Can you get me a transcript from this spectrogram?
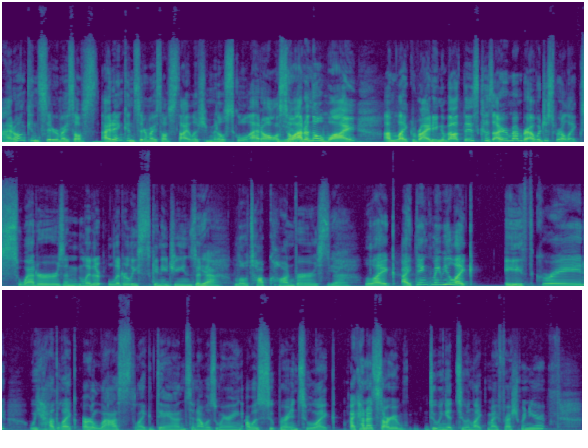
I don't consider myself. I didn't consider myself stylish in middle school at all. So I don't know why I'm like writing about this because I remember I would just wear like sweaters and liter- literally skinny jeans and Yeah. low top Converse. Yeah. Like I think maybe like eighth grade we had like our last like dance and I was wearing I was super into like I kind of started doing it too in like my freshman year.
